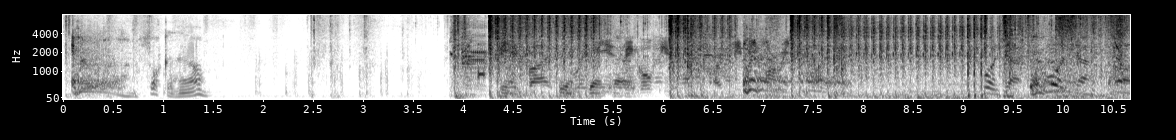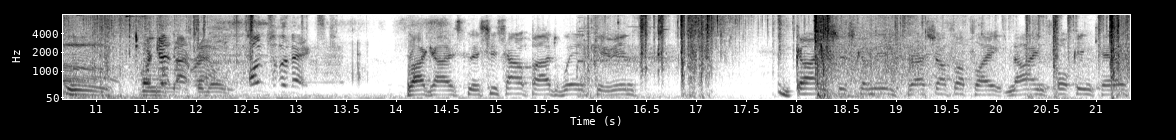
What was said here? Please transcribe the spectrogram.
Fucking hell. Be advised, Yeah, UAV yeah, is yeah. bingo fuel. RTB for resupply. Go on, Jack. Go on, Jack. Mm. Forget that round. On to the next. Right, guys, this is how bad we're doing. Guys just come in fresh off the plate, nine fucking kills,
